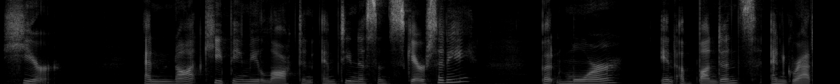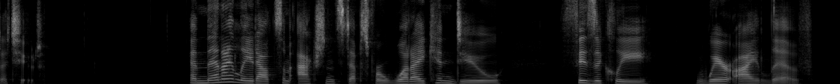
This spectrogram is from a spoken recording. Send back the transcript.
here and not keeping me locked in emptiness and scarcity, but more in abundance and gratitude. And then I laid out some action steps for what I can do physically where I live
